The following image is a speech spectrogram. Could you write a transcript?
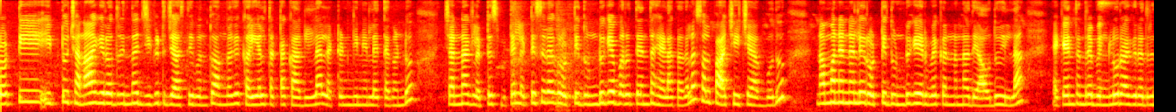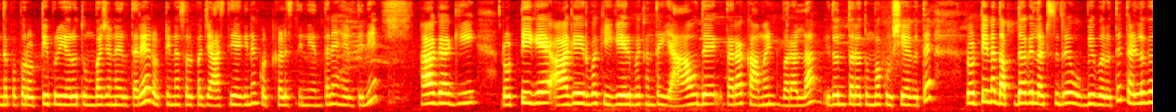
ರೊಟ್ಟಿ ಇಟ್ಟು ಚೆನ್ನಾಗಿರೋದ್ರಿಂದ ಜಿಗಿಟು ಜಾಸ್ತಿ ಬಂತು. ಹಂಗಾಗಿ ಕೈಯಲ್ಲಿ ತಟ್ಟೋಕ್ಕಾಗಲಿಲ್ಲ. ಲಟ್ಟಣ್ಗಿನಲ್ಲೇ ತಗೊಂಡು ಚೆನ್ನಾಗಿ ಲಟ್ಟಿಸ್ಬಿಟ್ಟೆ. ಲಟ್ಟಿಸಿದಾಗ ರೊಟ್ಟಿ ದುಂಡುಗೆ ಬರುತ್ತೆ ಅಂತ ಹೇಳೋಕ್ಕಾಗಲ್ಲ. ಸ್ವಲ್ಪ ಆಚೆ ಈಚೆ ಆಗ್ಬೋದು. ನಮ್ಮ ಮನೆಯಲ್ಲಿ ರೊಟ್ಟಿ ದುಂಡುಗೆ ಇರಬೇಕನ್ನೋದು ಯಾವುದೂ ಇಲ್ಲ. ಯಾಕೆಂತಂದರೆ ಬೆಂಗಳೂರಾಗಿರೋದ್ರಿಂದ ಪಾಪ ರೊಟ್ಟಿ ಪ್ರಿಯರು ತುಂಬ ಜನ ಇರ್ತಾರೆ. ರೊಟ್ಟಿನ ಸ್ವಲ್ಪ ಜಾಸ್ತಿಯಾಗಿಯೇ ಕೊಟ್ಟು ಕಳಿಸ್ತೀನಿ ಅಂತಲೇ ಹೇಳ್ತೀನಿ. ಹಾಗಾಗಿ ರೊಟ್ಟಿಗೆ ಹಾಗೆ ಇರ್ಬೇಕು, ಹೀಗೆ ಇರಬೇಕಂತ ಯಾವುದೇ ಥರ ಕಾಮೆಂಟ್ ಬರಲ್ಲ. ಇದೊಂಥರ ತುಂಬ ಖುಷಿಯಾಗುತ್ತೆ. ರೊಟ್ಟಿನ ದಪ್ಪದಾಗೆ ಲಟ್ಸಿದ್ರೆ ಉಬ್ಬಿ ಬರುತ್ತೆ, ತೆಳ್ಳಗೆ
